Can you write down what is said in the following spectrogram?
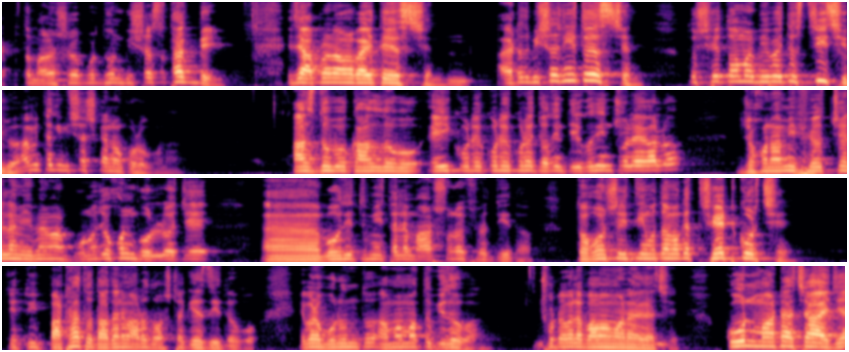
একটা তো মানুষের উপর ধরুন বিশ্বাস তো থাকবেই যে আপনারা আমার বাড়িতে এসছেন। আর একটা তো বিশ্বাস নিয়ে তো এসছেন। তো সে তো আমার বিবাহিত স্ত্রী ছিল আমি তাকে বিশ্বাস কেন করব না? আজ দেবো কাল দেবো এই করে করে করে যতদিন দীর্ঘদিন চলে গেল যখন আমি ফেরত চাইলাম এবার আমার বোনও যখন বলল যে বৌদি তুমি তাহলে মার সঙ্গে ফেরত দিয়ে দাও। তখন সে রীতিমতো আমাকে থ্রেট করছে যে তুই পাঠা তো দাদা আমি আরও দশটা কেস দিয়ে দেবো। এবার বলুন তো আমার মা তো বিধবা ছোটবেলা বাবা মারা গেছে। কোন মাটা চায় যে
